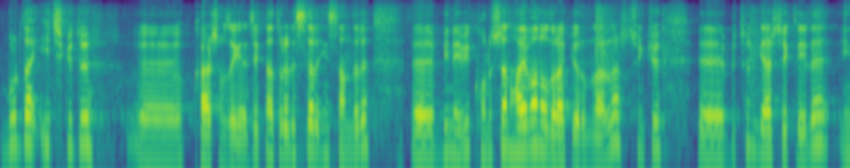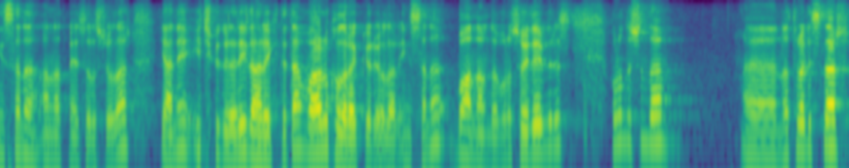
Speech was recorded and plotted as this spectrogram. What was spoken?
burada içgüdü e, karşımıza gelecek. Naturalistler insanları e, bir nevi konuşan hayvan olarak yorumlarlar. Çünkü e, bütün gerçekliğiyle insanı anlatmaya çalışıyorlar. Yani içgüdüleriyle hareket eden varlık olarak görüyorlar insanı. Bu anlamda bunu söyleyebiliriz. Bunun dışında naturalistler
